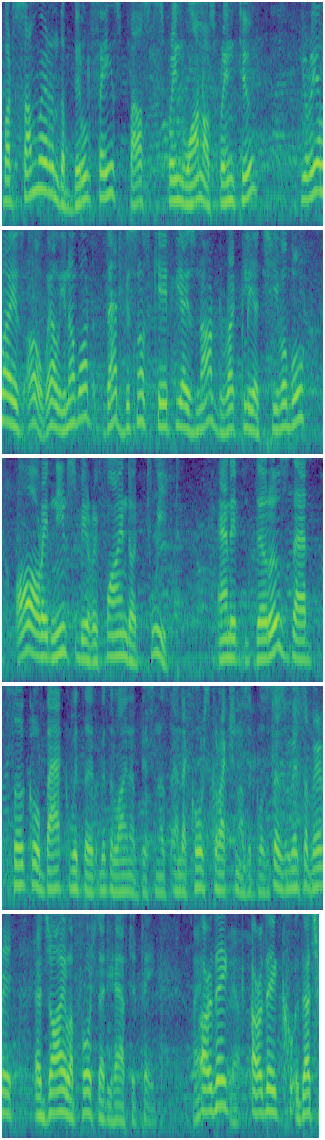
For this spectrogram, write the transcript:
But somewhere in the build phase, past sprint one or sprint two, you realize, oh, well, you know what? That business KPI is not directly achievable or it needs to be refined or tweaked. And it, there is that circle back with the, with the line of business and a course correction as it goes. So it's a very agile approach that you have to take. right? Are they, Yeah. are they, that's,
